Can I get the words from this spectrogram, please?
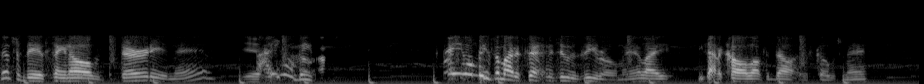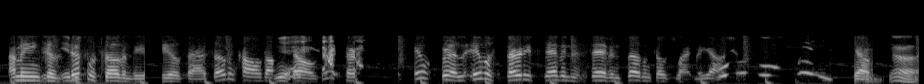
Central did St. Aug's dirty, man. Yeah. How you gonna be? How you gonna beat somebody seventy-two to zero, man? Like you got to call off the dogs, coach, man. I mean, because that's what Southern did. Hillside Southern called off Yeah. the dogs. It was, 30, it, was thirty-seven to seven. Southern coach like, man, y'all, y'all,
